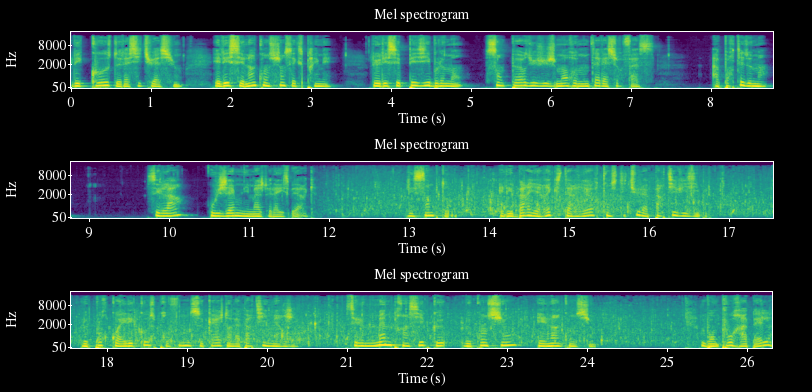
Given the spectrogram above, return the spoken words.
les causes de la situation et laisser l'inconscient s'exprimer, le laisser paisiblement, sans peur du jugement remonter à la surface, à portée de main. C'est là où j'aime l'image de l'iceberg. Les symptômes et les barrières extérieures constituent la partie visible. Le pourquoi et les causes profondes se cachent dans la partie immergée. C'est le même principe que le conscient et l'inconscient. Bon, pour rappel,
